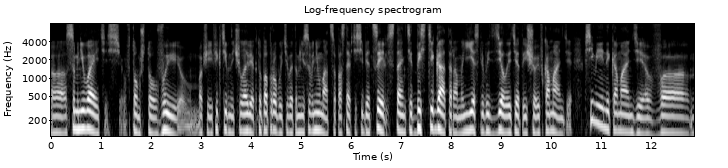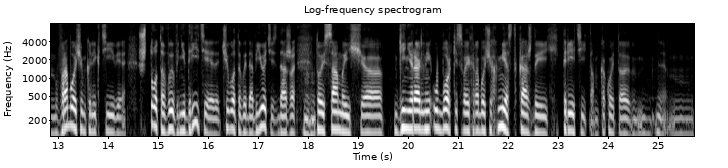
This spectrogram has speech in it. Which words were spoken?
э, сомневаетесь в том, что вы вообще эффективный человек, то попробуйте в этом не сомневаться, поставьте себе цель, станьте достигатором, если вы сделаете это еще и в команде, в семейной команде, в, в рабочем коллективе, что-то вы внедрите, чего-то вы добьетесь, даже угу. той самой э, генеральной уборки своих рабочих мест каждый третий там какой-то ну,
